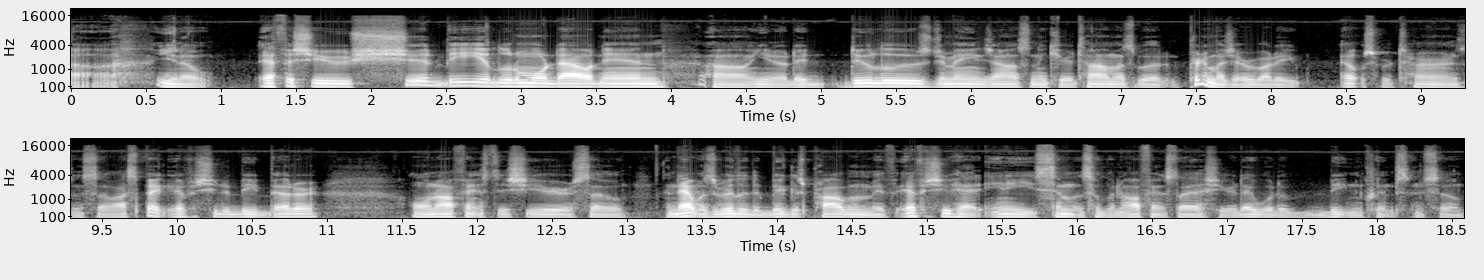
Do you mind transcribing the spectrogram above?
uh, you know, FSU should be a little more dialed in. Uh, you know, they do lose Jermaine Johnson and Keir Thomas, but pretty much everybody else returns. And so I expect FSU to be better on offense this year. So, and that was really the biggest problem. If FSU had any semblance of an offense last year, they would have beaten Clemson. So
